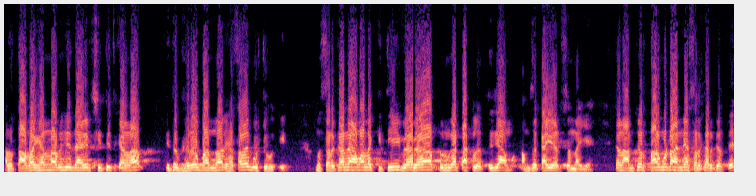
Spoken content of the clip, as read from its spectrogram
आता ताबा घेणार म्हणजे डायरेक्ट शेतीत करणार तिथं घरं बांधणार ह्या सगळ्या गोष्टी होतील. मग सरकारने आम्हाला किती वेळा वेळा तुरुंगात टाकलं तरी आम आमचं काही अडचण नाही आहे कारण आमच्यावर फार मोठा अन्याय सरकार करते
